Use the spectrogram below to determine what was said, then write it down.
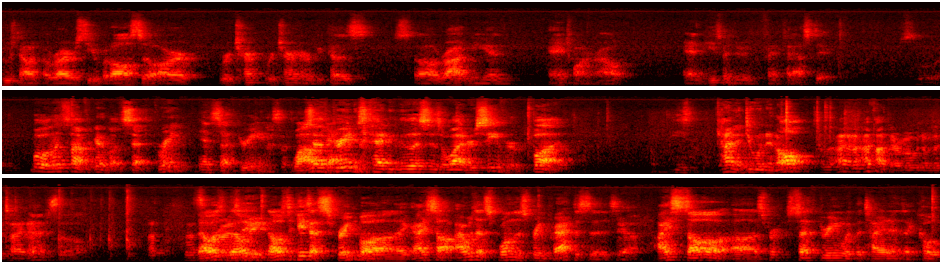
who's now a wide receiver, but also our return returner because uh, Rodney and Antoine are out, and he's been doing fantastic. absolutely. Well, let's not forget about Seth Green. And Seth Green, Seth- Wildcat. Seth Green is technically listed as a wide receiver, but he's kind of doing it all. I, I thought they were moving him to tight end, so that, was, that was that was the case at spring ball. Like I saw, I was at one of the spring practices. Yeah. I saw uh, Seth Green with the tight ends like Ko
